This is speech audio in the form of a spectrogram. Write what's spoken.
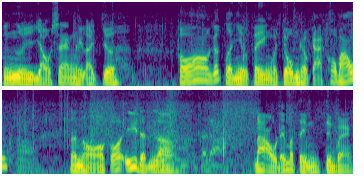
những người giàu sang thì lại chưa có rất là nhiều tiền và chôn theo cả kho báu à. nên họ có ý định là đào để mà tìm tìm vàng.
